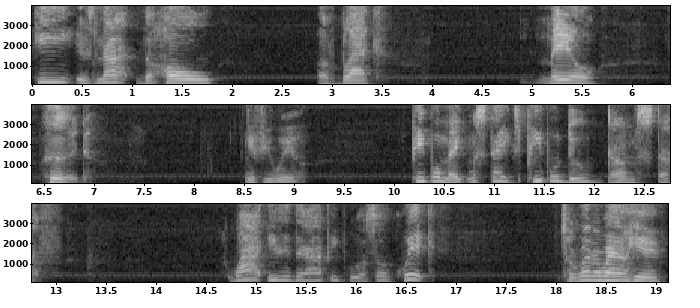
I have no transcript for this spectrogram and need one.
He is not the whole of black male hood, if you will. People make mistakes. People do dumb stuff. Why is it that our people are so quick to run around here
